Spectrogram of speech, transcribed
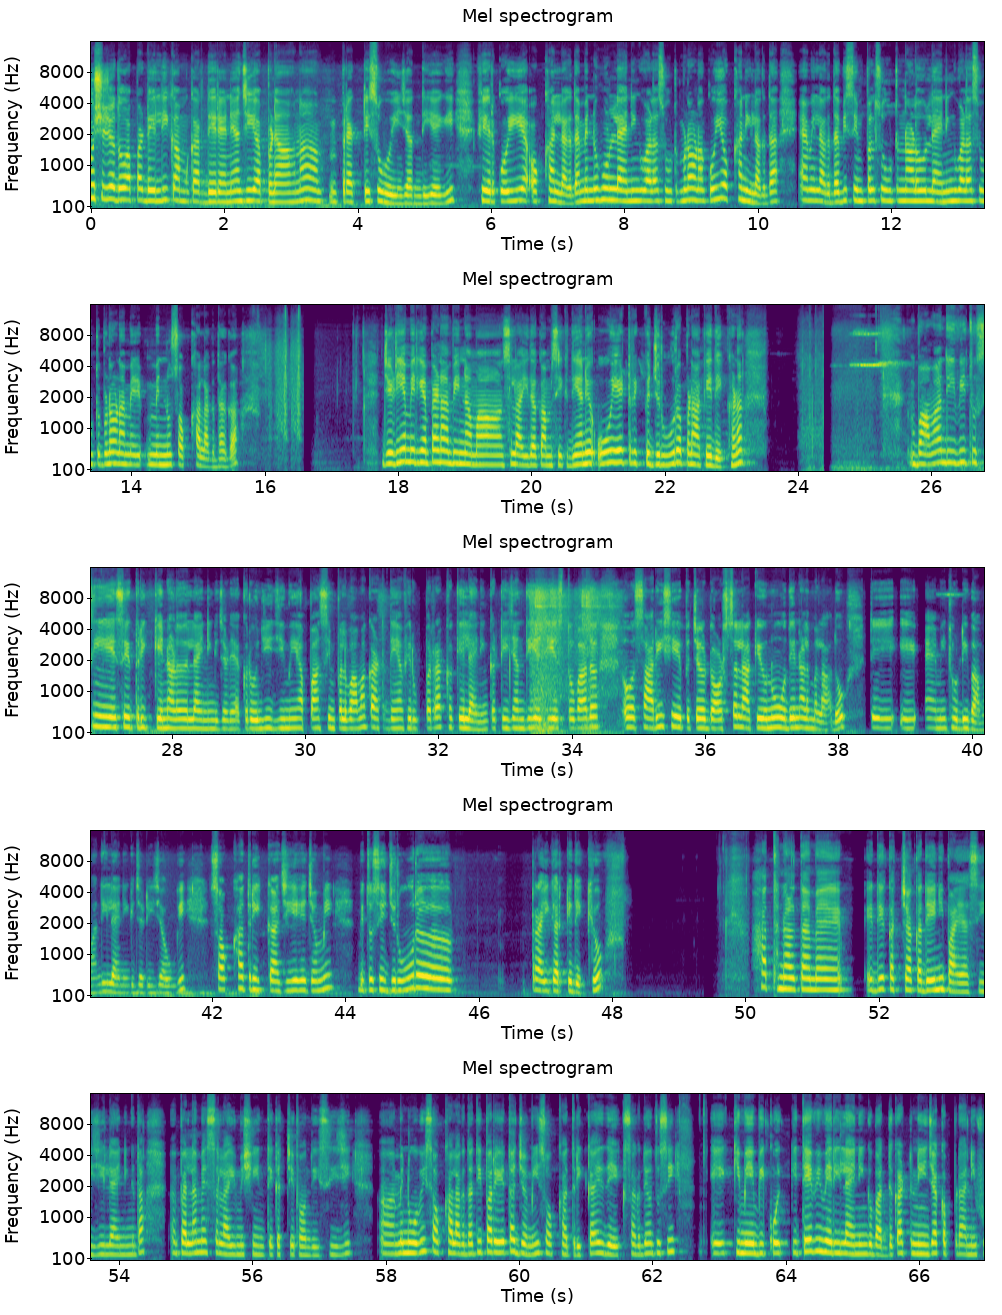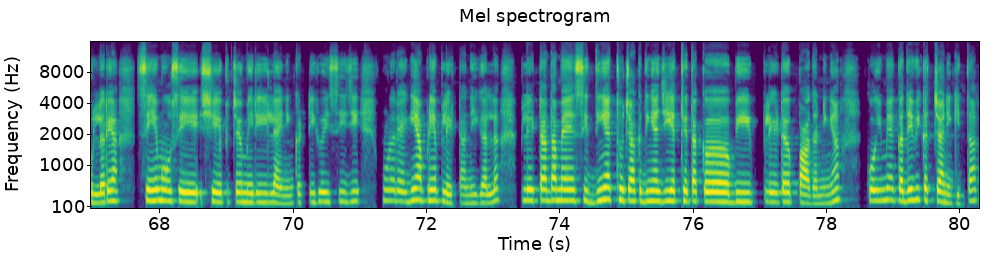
ਕੁਛ ਜਦੋਂ ਆਪਾਂ ਡੇਲੀ ਕੰਮ ਕਰਦੇ ਰਹਿੰਦੇ ਹਾਂ ਜੀ, ਆਪਣਾ ਹੈ ਨਾ ਪ੍ਰੈਕਟਿਸ ਹੋਈ ਜਾਂਦੀ ਹੈਗੀ। ਫਿਰ ਕੋਈ ਔਖਾ ਨਹੀਂ ਲੱਗਦਾ। ਮੈਨੂੰ ਹੁਣ ਲਾਈਨਿੰਗ ਵਾਲਾ ਸੂਟ ਬਣਾਉਣਾ ਕੋਈ ਔਖਾ ਨਹੀਂ ਲੱਗਦਾ। ਐਵੇਂ ਲੱਗਦਾ ਵੀ ਸਿੰਪਲ ਸੂਟ ਨਾਲੋਂ ਲਾਈਨਿੰਗ ਵਾਲਾ ਸੂਟ ਬਣਾਉਣਾ ਮੇ, ਮੈਨੂੰ ਸੌਖਾ ਲੱਗਦਾ ਗਾ ਜਿਹੜੀਆਂ ਮੇਰੀਆਂ ਭੈਣਾਂ ਵੀ ਨਵਾਂ ਸਿਲਾਈ ਦਾ ਕੰਮ ਸਿੱਖਦੀਆਂ ਨੇ, ਉਹ ਇਹ ਟਰਿਕ ਜ਼ਰੂਰ ਅਪਣਾ ਕੇ ਦੇਖਣ। ਬਾਹਾਂ ਦੀ ਵੀ ਤੁਸੀਂ ਇਸੇ ਤਰੀਕੇ ਨਾਲ ਲਾਈਨਿੰਗ ਜੜਿਆ ਕਰੋ ਜੀ, ਜਿਵੇਂ ਆਪਾਂ ਸਿੰਪਲ ਬਾਹਾਂ ਕੱਟਦੇ ਹਾਂ, ਫਿਰ ਉੱਪਰ ਰੱਖ ਕੇ ਲਾਈਨਿੰਗ ਕੱਟੀ ਜਾਂਦੀ ਹੈ ਜੀ। ਇਸ ਤੋਂ ਬਾਅਦ ਉਹ ਸਾਰੀ ਸ਼ੇਪ 'ਚ ਡਾਟਸ ਲਾ ਕੇ ਉਹਨੂੰ ਉਹਦੇ ਨਾਲ ਮਿਲਾ ਦਿਓ ਅਤੇ ਇਹ ਐਵੇਂ ਤੁਹਾਡੀ ਬਾਹਾਂ ਦੀ ਲਾਈਨਿੰਗ ਜੜੀ ਜਾਊਗੀ। ਸੌਖਾ ਤਰੀਕਾ ਜੀ ਇਹ ਜਮੀ, ਵੀ ਤੁਸੀਂ ਜ਼ਰੂਰ ਟਰਾਈ ਕਰਕੇ ਦੇਖਿਓ। ਹੱਥ ਨਾਲ ਤਾਂ ਮੈਂ ਇਹਦੇ ਕੱਚਾ ਕਦੇ ਨਹੀਂ ਪਾਇਆ ਸੀ ਜੀ ਲਾਈਨਿੰਗ ਦਾ। ਪਹਿਲਾਂ ਮੈਂ ਸਿਲਾਈ ਮਸ਼ੀਨ 'ਤੇ ਕੱਚੇ ਪਾਉਂਦੀ ਸੀ ਜੀ। ਮੈਨੂੰ ਉਹ ਵੀ ਸੌਖਾ ਲੱਗਦਾ ਸੀ, ਪਰ ਇਹ ਤਾਂ ਜਮੀ ਸੌਖਾ ਤਰੀਕਾ ਇਹ ਦੇਖ ਸਕਦੇ ਹੋ ਤੁਸੀਂ। ਇਹ ਕਿਵੇਂ ਵੀ ਕੋਈ, ਕਿਤੇ ਵੀ ਮੇਰੀ ਲਾਈਨਿੰਗ ਵੱਧ ਘੱਟ ਨਹੀਂ ਜਾਂ ਕੱਪੜਾ ਨਹੀਂ ਫੁੱਲ ਰਿਹਾ ਸੇਮ ਉਸੇ ਸ਼ੇਪ 'ਚ ਮੇਰੀ ਲਾਈਨਿੰਗ ਕੱਟੀ ਹੋਈ ਸੀ ਜੀ। ਹੁਣ ਰਹਿ ਗਈਆਂ ਆਪਣੀਆਂ ਪਲੇਟਾਂ ਦੀ ਗੱਲ। ਪਲੇਟਾਂ ਤਾਂ ਮੈਂ ਸਿੱਧੀਆਂ ਇੱਥੋਂ ਚੱਕਦੀਆਂ ਜੀ, ਇੱਥੇ ਤੱਕ ਵੀ ਪਲੇਟ ਪਾ ਦਿੰਦੀ ਹਾਂ। ਕੋਈ ਮੈਂ ਕਦੇ ਵੀ ਕੱਚਾ ਨਹੀਂ ਕੀਤਾ।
